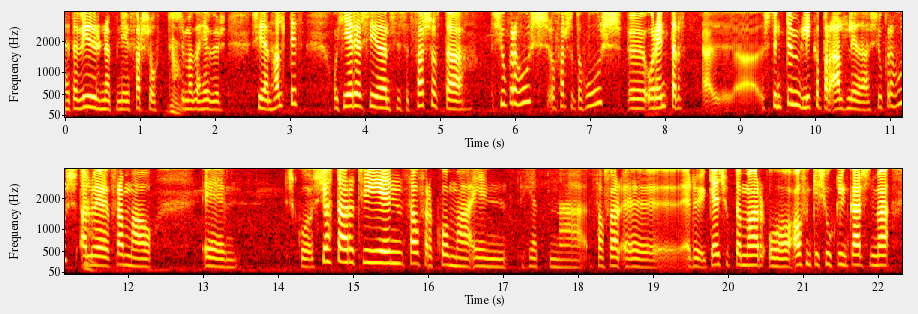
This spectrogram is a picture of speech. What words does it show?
þetta viðurnöfni farsótt Já. sem að það hefur síðan haldið og hér er síðan sagt, farsóta sjúkrahús og farsóta hús uh, og reyndar uh, stundum líka bara alliða sjúkrahús alveg fram á um, sko sjötta áratugin þá fara að koma inn hérna þá far, uh, eru geðsjúkdamar og áfengisjúklingar sem að uh,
